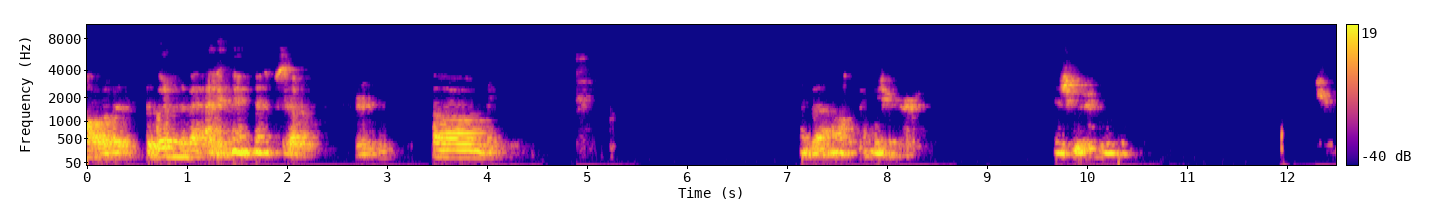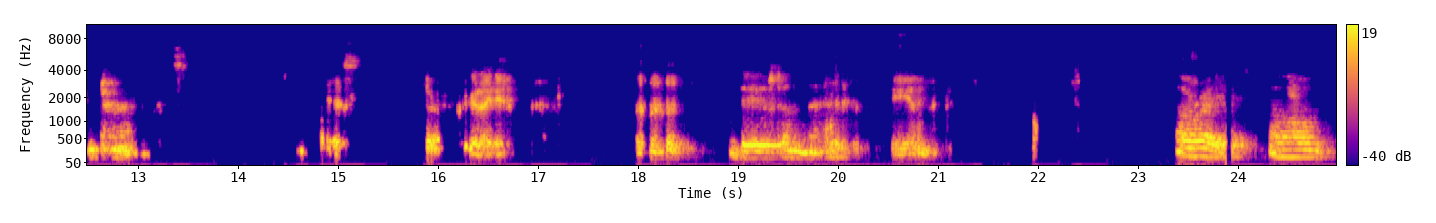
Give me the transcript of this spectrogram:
All of it, the good and the bad. so, um, and then I'll finish here. As usual. Return. Pretty good idea. Dave's done that. Yeah. All right, um,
